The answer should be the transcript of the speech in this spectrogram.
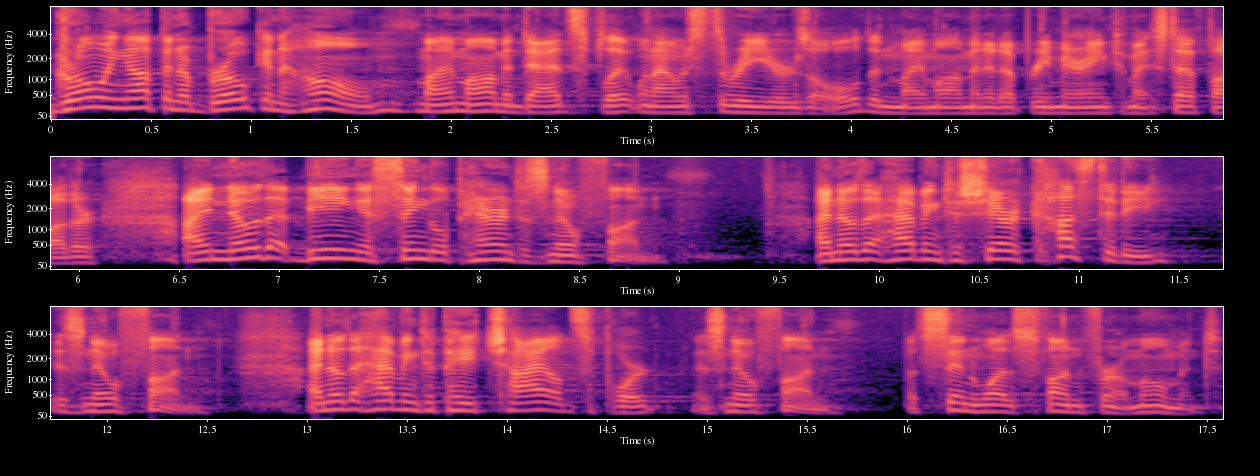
Growing up in a broken home, my mom and dad split when I was three years old, and my mom ended up remarrying to my stepfather. I know that being a single parent is no fun. I know that having to share custody is no fun. I know that having to pay child support is no fun, but sin was fun for a moment.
